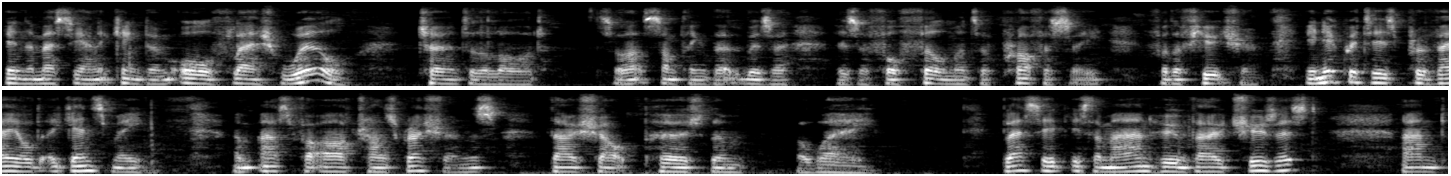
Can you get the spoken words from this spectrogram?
in the Messianic kingdom, all flesh will turn to the Lord. So that's something that is a, is a fulfillment of prophecy for the future. Iniquities prevailed against me. and as for our transgressions, thou shalt purge them away. Blessed is the man whom thou choosest, and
